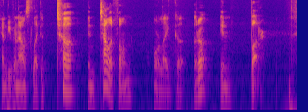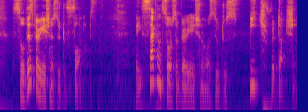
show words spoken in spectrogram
can be pronounced like a T in telephone or like a R in butter. So this variation is due to phonemes. A second source of variation was due to speech reduction,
